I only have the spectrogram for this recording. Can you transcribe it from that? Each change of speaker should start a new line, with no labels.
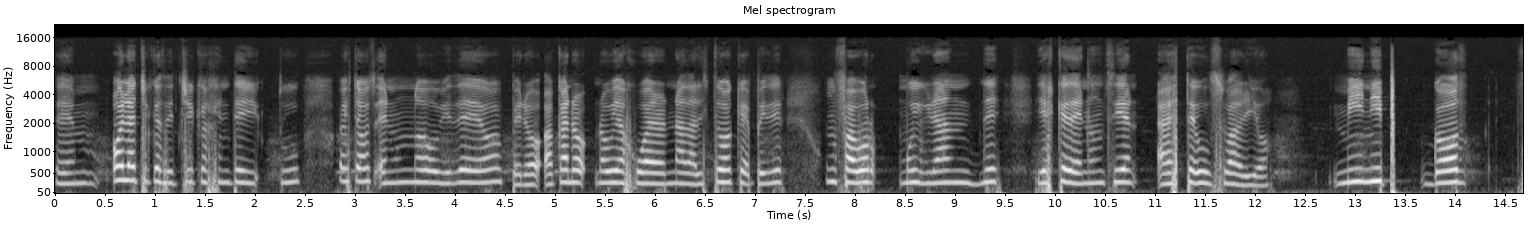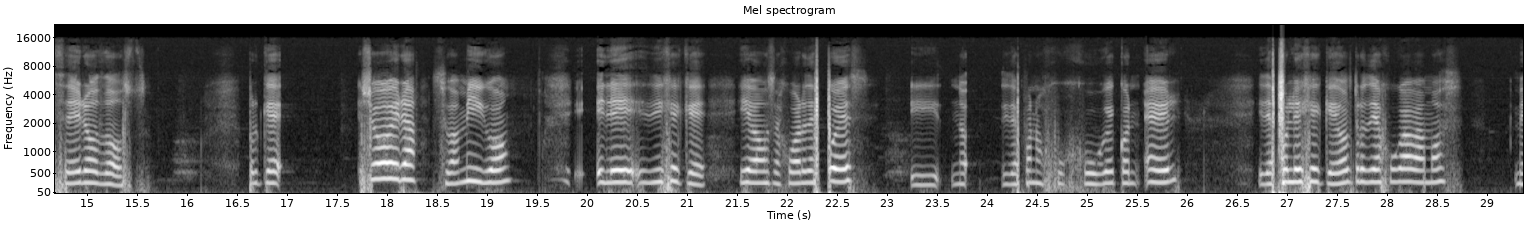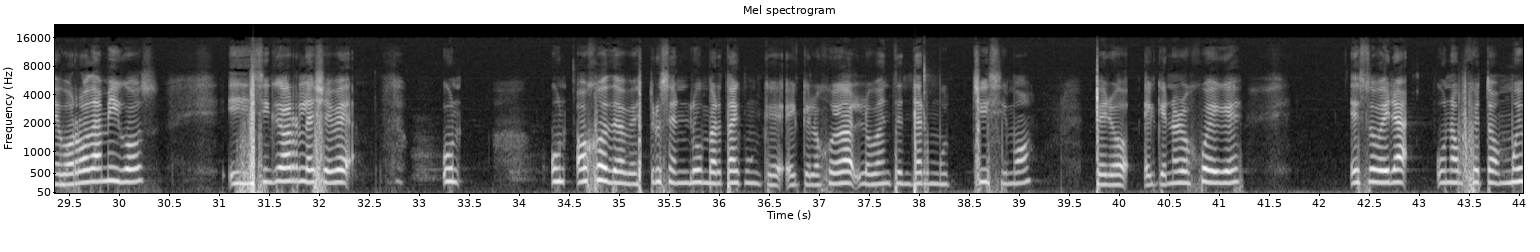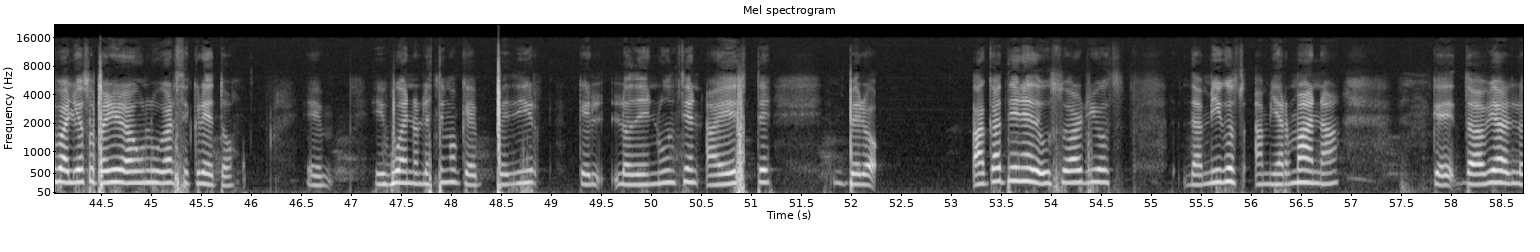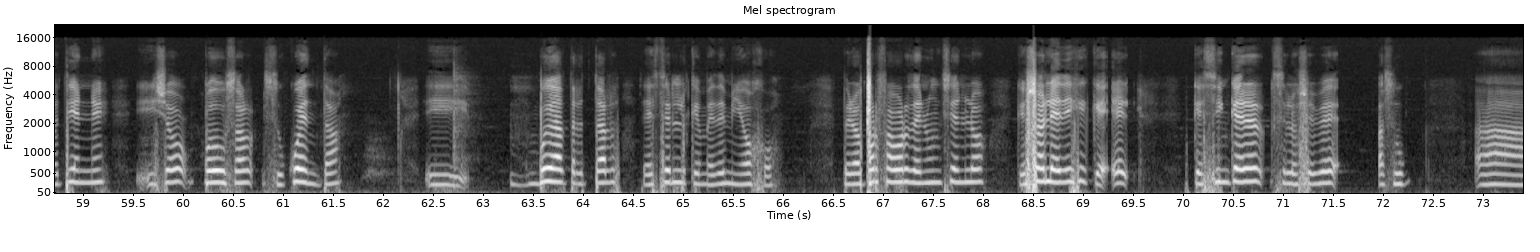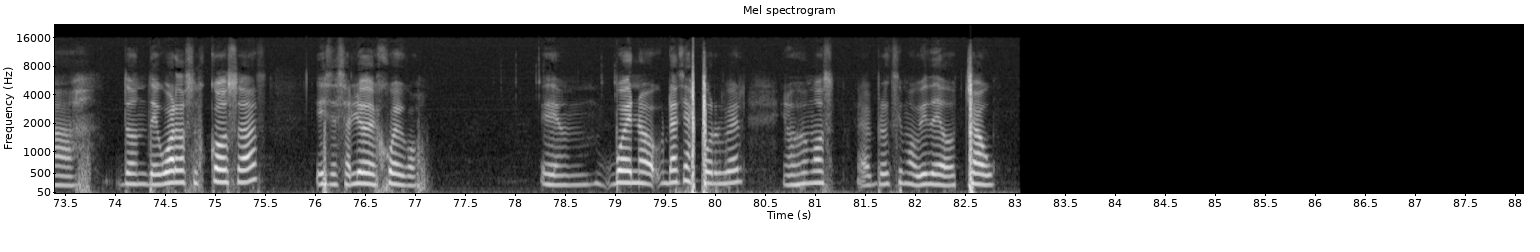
Em, hola chicas y chicas, gente de YouTube. Hoy estamos en un nuevo video, pero acá no, no voy a jugar nada. Les tengo que pedir un favor muy grande y es que denuncien a este usuario, MinipGod02. Porque yo era su amigo y, y le dije que íbamos a jugar después y, no, y después no ju- jugué con él. Y después le dije que otro día jugábamos me borró de amigos y sin querer le llevé un, un ojo de avestruz en Lumber Tycoon que el que lo juega lo va a entender muchísimo, pero el que no lo juegue, eso era un objeto muy valioso para ir a un lugar secreto. Eh, y bueno, les tengo que pedir que lo denuncien a este, pero acá tiene de usuarios, de amigos a mi hermana que todavía lo tiene y yo puedo usar su cuenta y voy a tratar de decirle que me dé mi ojo. Pero por favor denúncienlo, que yo le dije que él, que sin querer se lo llevé a su, a donde guarda sus cosas y se salió del juego. Eh, bueno, gracias por ver y nos vemos en el próximo video. Chau.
